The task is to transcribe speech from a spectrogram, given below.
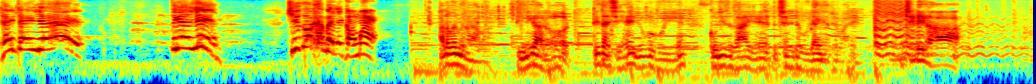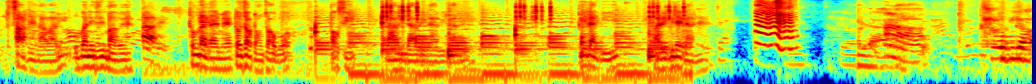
ထိန်ထိန်ရေတကယ်ရင်ရှင်းသွားခံမယ်လေကောင်းမအားလုံးပဲမင်္ဂလာပါဒီနေ့ကတော့ဒေသရှင်ရုပ်ကိုကိုရင်ကိုကြီးစကားရဲ့တချင်းလေးတစ်ခုရိုက်ရဖြစ်ပါတယ်တချင်းလေးကစတင်လာပါပြီ open စီမှာပဲထုံးတဲ့တိုင်းပဲတောကြောက်တောင်ကြောက်ပေါ့ပေါက်စီလာပြီလာပြီလာပြီလာပြီပြီးလိုက်ပြီဘာတွေပြီးလိုက်တာလဲအာခိုးပြီးတော့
